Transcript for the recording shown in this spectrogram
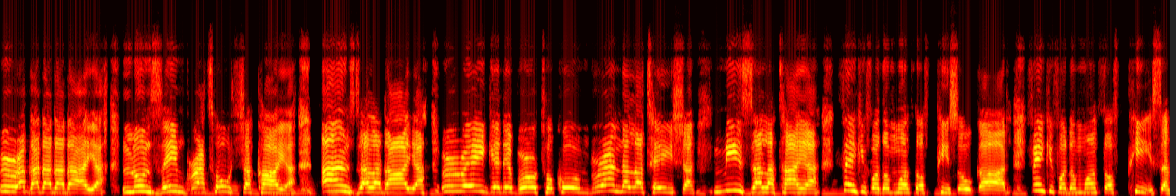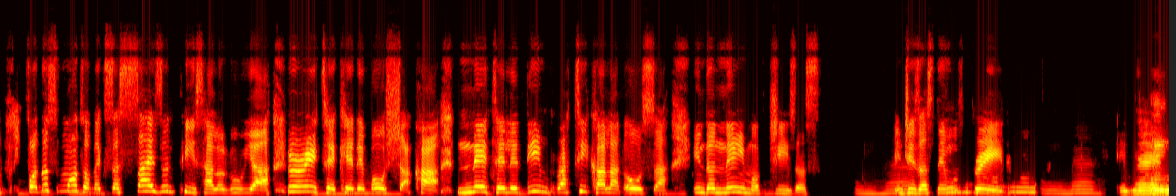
ragadadadaya, lunzim brato shakaya, anzaladaya, regede brotokom, branda latation, mizalataya. Thank you for the month of peace, oh God. Thank you for the month of peace, um, for this month of exercising peace. Hallelujah. Retekede neteledim bratika. In the name of Jesus. In Amen. Jesus' name we've prayed. Amen. Amen.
